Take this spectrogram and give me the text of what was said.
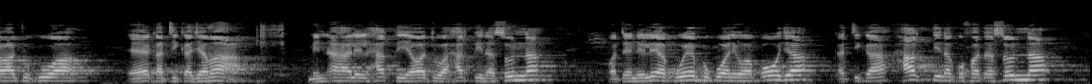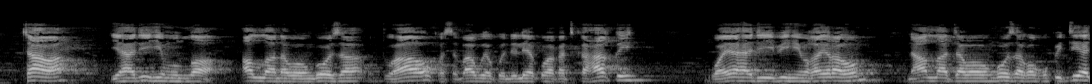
watu kuwa eh, katika jamaa min ahli alhaqi ya watu wa haki na sunna wataendelea kuwepo kuwa ni wapoja katika haki na kufata sunna sawa yahdihimullah. Allah anawaongoza watu hao kwa sababu ya kuendelea kuwa katika haki wayahdi bihim ghairahum na Allah atawaongoza kwa kupitia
